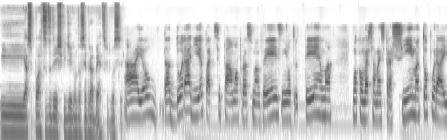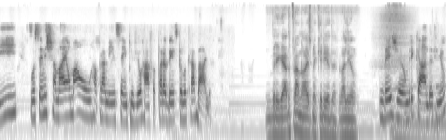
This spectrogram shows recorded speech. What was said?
E as portas do Deixe que Digam estão sempre abertas para você. Ah, eu adoraria participar uma próxima vez, em outro tema, uma conversa mais para cima. Tô por aí. Você me chamar é uma honra para mim sempre, viu, Rafa? Parabéns pelo trabalho. Obrigado para nós, minha querida. Valeu. Um beijão, obrigada, viu?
